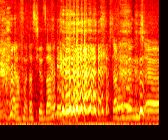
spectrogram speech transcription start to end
Darf man das hier sagen? Ich glaube, wir sind. Äh,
